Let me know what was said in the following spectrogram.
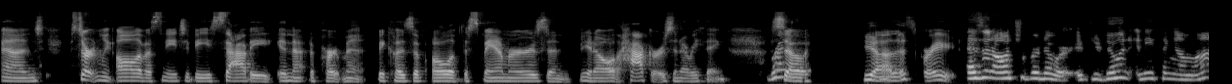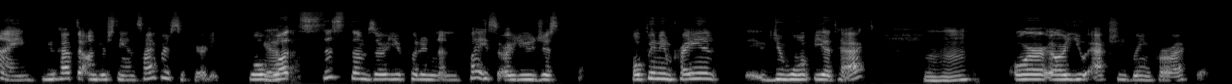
and certainly all of us need to be savvy in that department because of all of the spammers and you know hackers and everything. Right. So yeah, that's great. As an entrepreneur, if you're doing anything online, you have to understand cybersecurity. Well, yeah. what systems are you putting in place? Are you just hoping and praying you won't be attacked? Mm-hmm. Or are you actually being proactive?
